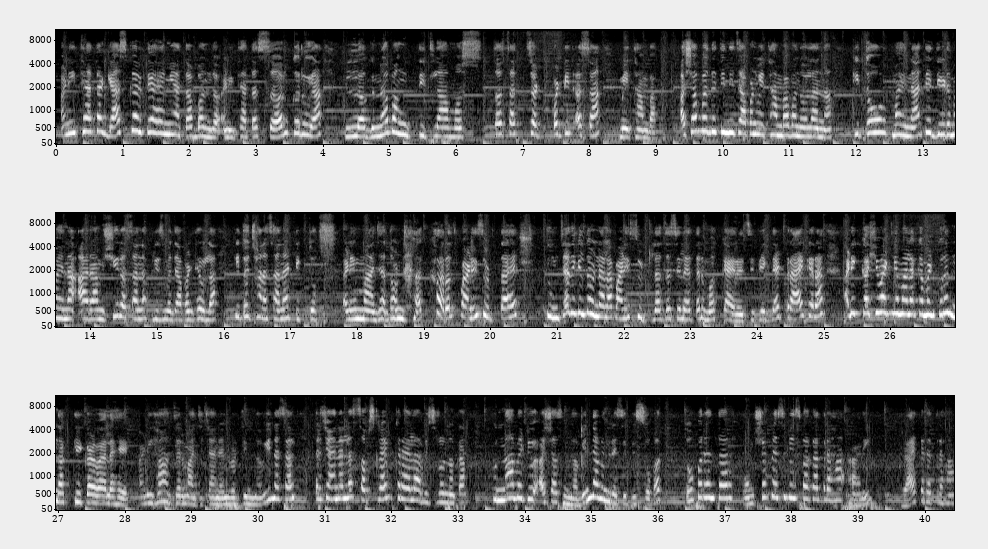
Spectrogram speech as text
आणि इथे आता गॅस करते आहे मी आता बंद आणि इथे आता सर्व करूया लग्न पंक्तीतला मस्त असा चटपटीत असा मेथांबा. अशा पद्धतीने जर आपण मेथांबा बनवला ना की तो महिना ते दीड महिना आरामशीर असाना फ्रीजमध्ये आपण ठेवला की तो छान असाना टिकतो. आणि माझ्या तोंडाला खरंच पाणी सुटतं आहे. तुमच्या देखील तोंडाला पाणी सुटलंच असेल तर मग काय रेसिपी एकदा ट्राय करा. आणि कशी वाटली मला कमेंट करून नक्की कळवायला आहे आणि हां जर माझ्या चॅनलवरती नवीन असाल तर चॅनलला सबस्क्राईब करायला विसरू नका. पुन्हा भेटू अशाच नवीन नवीन रेसिपीज सोबत. तोपर्यंत होमशेफ रेसिपीज बघत राहा आणि ट्राय करत राहा.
